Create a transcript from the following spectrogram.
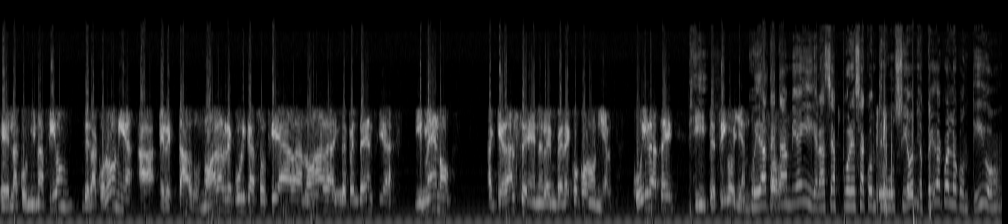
eh, la culminación de la colonia a el Estado, no a la República Asociada, no a la independencia y menos a quedarse en el embeleco colonial. Cuídate y te sigo yendo. Cuídate también y gracias por esa contribución. Yo estoy de acuerdo contigo.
